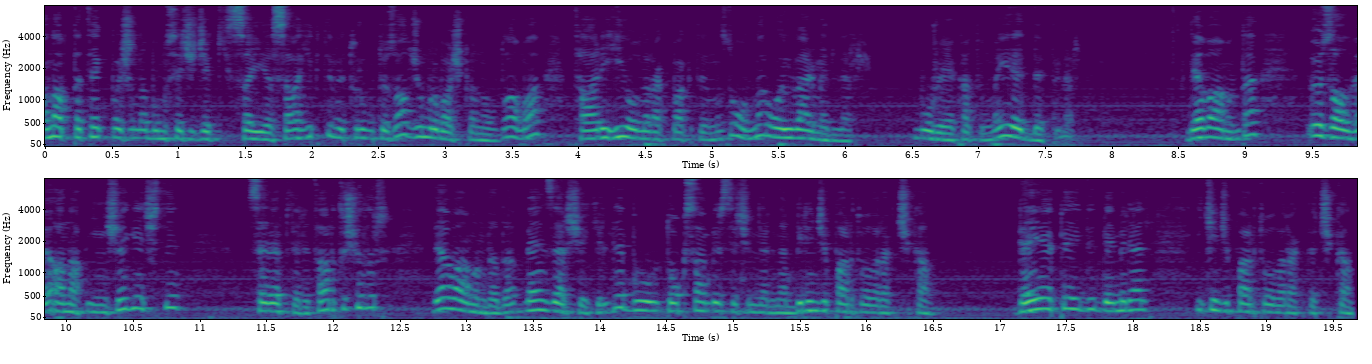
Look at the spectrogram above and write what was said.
ANAP da tek başına bunu seçecek sayıya sahipti ve Turgut Özal Cumhurbaşkanı oldu ama tarihi olarak baktığımızda onlar oy vermediler. Buraya katılmayı reddettiler. Devamında Özal ve ANAP inişe geçti. Sebepleri tartışılır. Devamında da benzer şekilde bu 91 seçimlerinden birinci parti olarak çıkan DYP'ydi Demirel, ikinci parti olarak da çıkan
